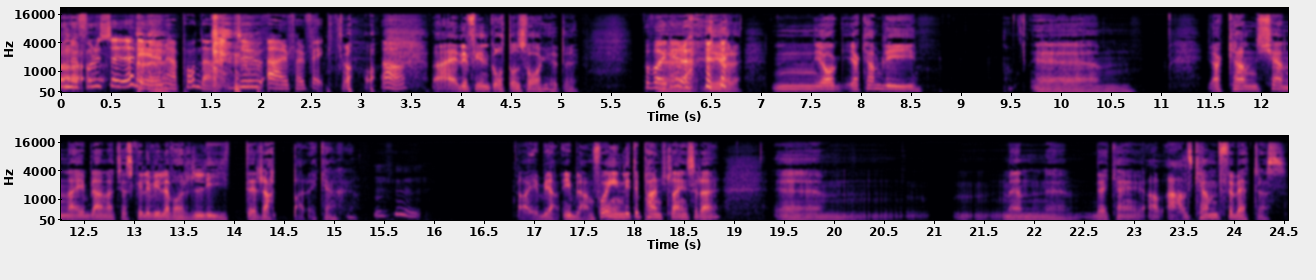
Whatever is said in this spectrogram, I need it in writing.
Och nu får du säga det i den här podden. Du är perfekt. Ja. Nej, det finns gott om svagheter. Och vad är det Eh, då? det gör det. Mm, jag, jag kan bli... ehm, jag kan känna ibland att jag skulle vilja vara lite rappare kanske. Mhm. Ja, ibland, ibland får jag in lite punchline sådär. Ehm, men eh, det kan, all, allt kan förbättras.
